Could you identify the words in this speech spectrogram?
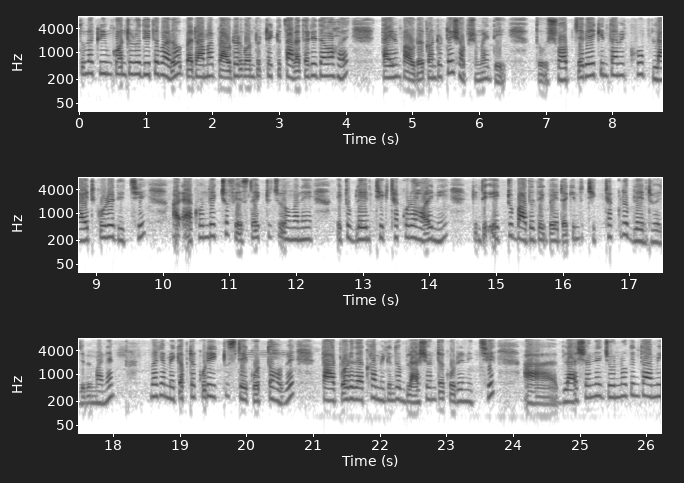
তোমরা ক্রিম কন্ট্রোলও দিতে পারো বাট আমার পাউডার কন্ট্রোলটা একটু তাড়াতাড়ি দেওয়া হয়, তাই আমি পাউডার কন্ট্রোলটাই সবসময় দিই। তো সব জায়গায় কিন্তু আমি খুব লাইট করে দিচ্ছি, আর এখন দেখছ ফেসটা একটু মানে একটু ব্লেন্ড ঠিকঠাক করে হয়নি, কিন্তু একটু বাদে দেখবে এটা, কিন্তু ঠিকঠাক করে ব্লেন্ড হয়ে যাবে। মানে তোমাকে মেকআপটা করে একটু স্টে করতে হবে তারপরে দেখো আমি কিন্তু ব্লাশনটা করে নিচ্ছি। আর ব্লাশনের জন্য কিন্তু আমি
